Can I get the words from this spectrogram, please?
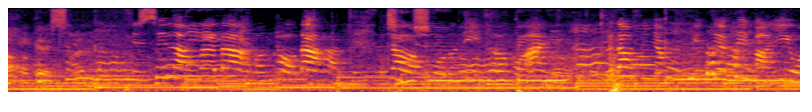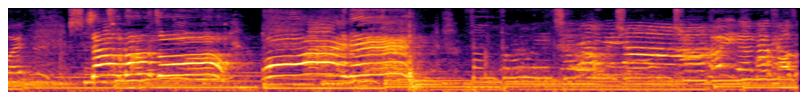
好，OK。新郎在大门口大喊：“叫老婆的昵称我爱你。”直到新娘子听见并满意为止。小公主，我爱你。好，可以了。那说出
